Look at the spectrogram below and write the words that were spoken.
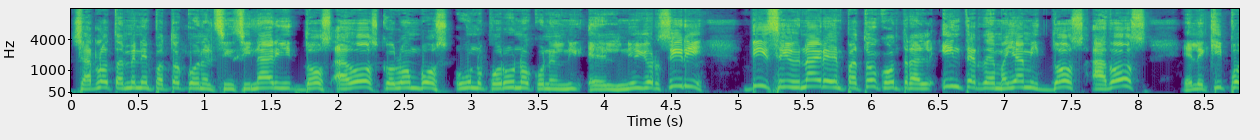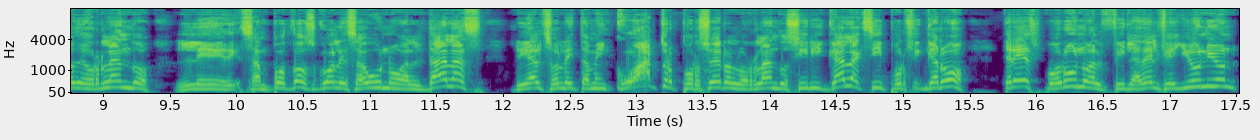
Charlotte también empató con el Cincinnati 2 a 2. Columbus 1 por 1 con el, el New York City. DC United empató contra el Inter de Miami 2 a 2. El equipo de Orlando le zampó dos goles a uno al Dallas. Real Soleil también 4 por 0 al Orlando City Galaxy. Por fin ganó 3 por 1 al Philadelphia Union.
